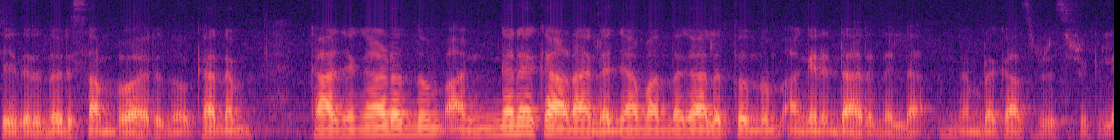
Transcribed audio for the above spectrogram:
ചെയ്തിരുന്ന ഒരു സംഭവമായിരുന്നു. കാരണം കാഞ്ഞങ്ങാടൊന്നും അങ്ങനെ കാണാനില്ല. ഞാൻ വന്ന കാലത്തൊന്നും അങ്ങനെ ഉണ്ടായിരുന്നില്ല നമ്മുടെ കാസർഗോഡ് ഡിസ്ട്രിക്റ്റിൽ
